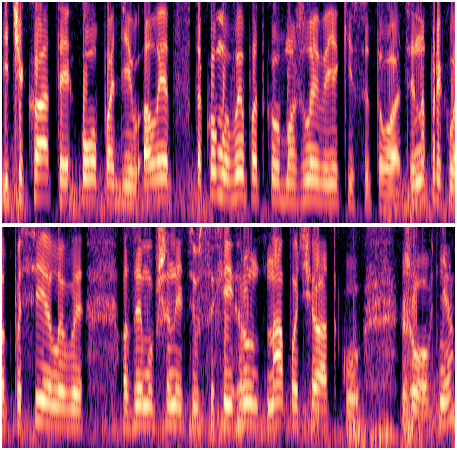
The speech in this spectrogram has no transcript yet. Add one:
І чекати опадів, але в такому випадку можливі які ситуації. Наприклад, посіяли ви озиму пшеницю в сухий ґрунт на початку жовтня,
